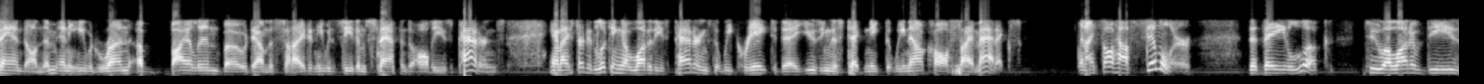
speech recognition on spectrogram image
sand on them, and he would run a violin bow down the side, and he would see them snap into all these patterns. And I started looking at a lot of these patterns that we create today using this technique that we now call cymatics. And I saw how similar that they look to a lot of these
